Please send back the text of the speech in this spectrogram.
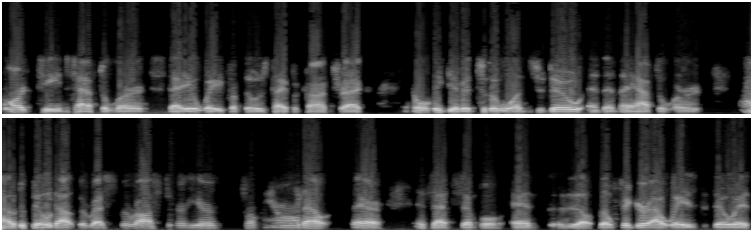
smart teams have to learn to stay away from those type of contracts and only give it to the ones who do, and then they have to learn how to build out the rest of the roster here from here on out. There, it's that simple, and they'll they'll figure out ways to do it.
